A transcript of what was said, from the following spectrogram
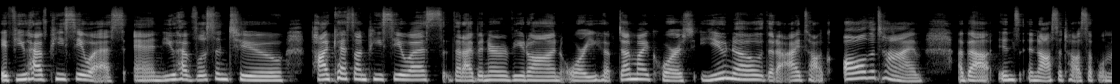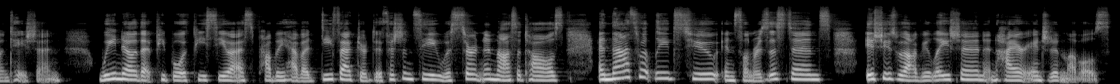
If you have PCOS and you have listened to podcasts on PCOS that I've been interviewed on, or you have done my course, you know that I talk all the time about inositol supplementation. We know that people with PCOS probably have a defect or deficiency with certain inositols, and that's what leads to insulin resistance, issues with ovulation, and higher androgen levels.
